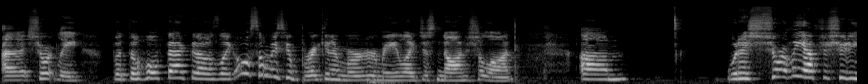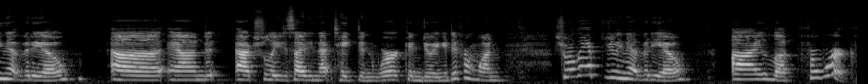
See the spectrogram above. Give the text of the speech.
uh, shortly. But the whole fact that I was like, oh, somebody's gonna break in and murder me, like just nonchalant. Um, when I shortly after shooting that video uh, and actually deciding that take didn't work and doing a different one, shortly after doing that video, I left for work.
